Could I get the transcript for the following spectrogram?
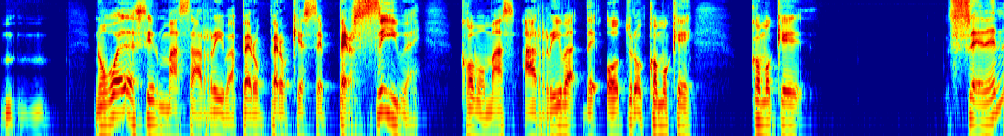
no voy a decir más arriba, pero, pero que se percibe como más arriba de otro, como que, como que se den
